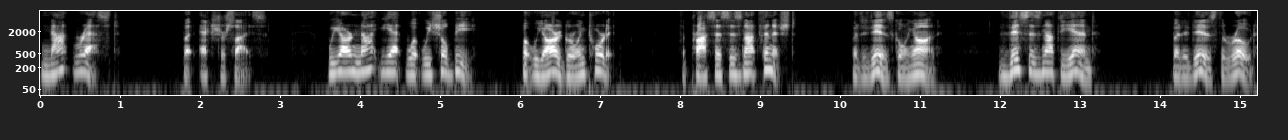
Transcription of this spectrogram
not rest, but exercise. We are not yet what we shall be, but we are growing toward it. The process is not finished, but it is going on. This is not the end, but it is the road.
